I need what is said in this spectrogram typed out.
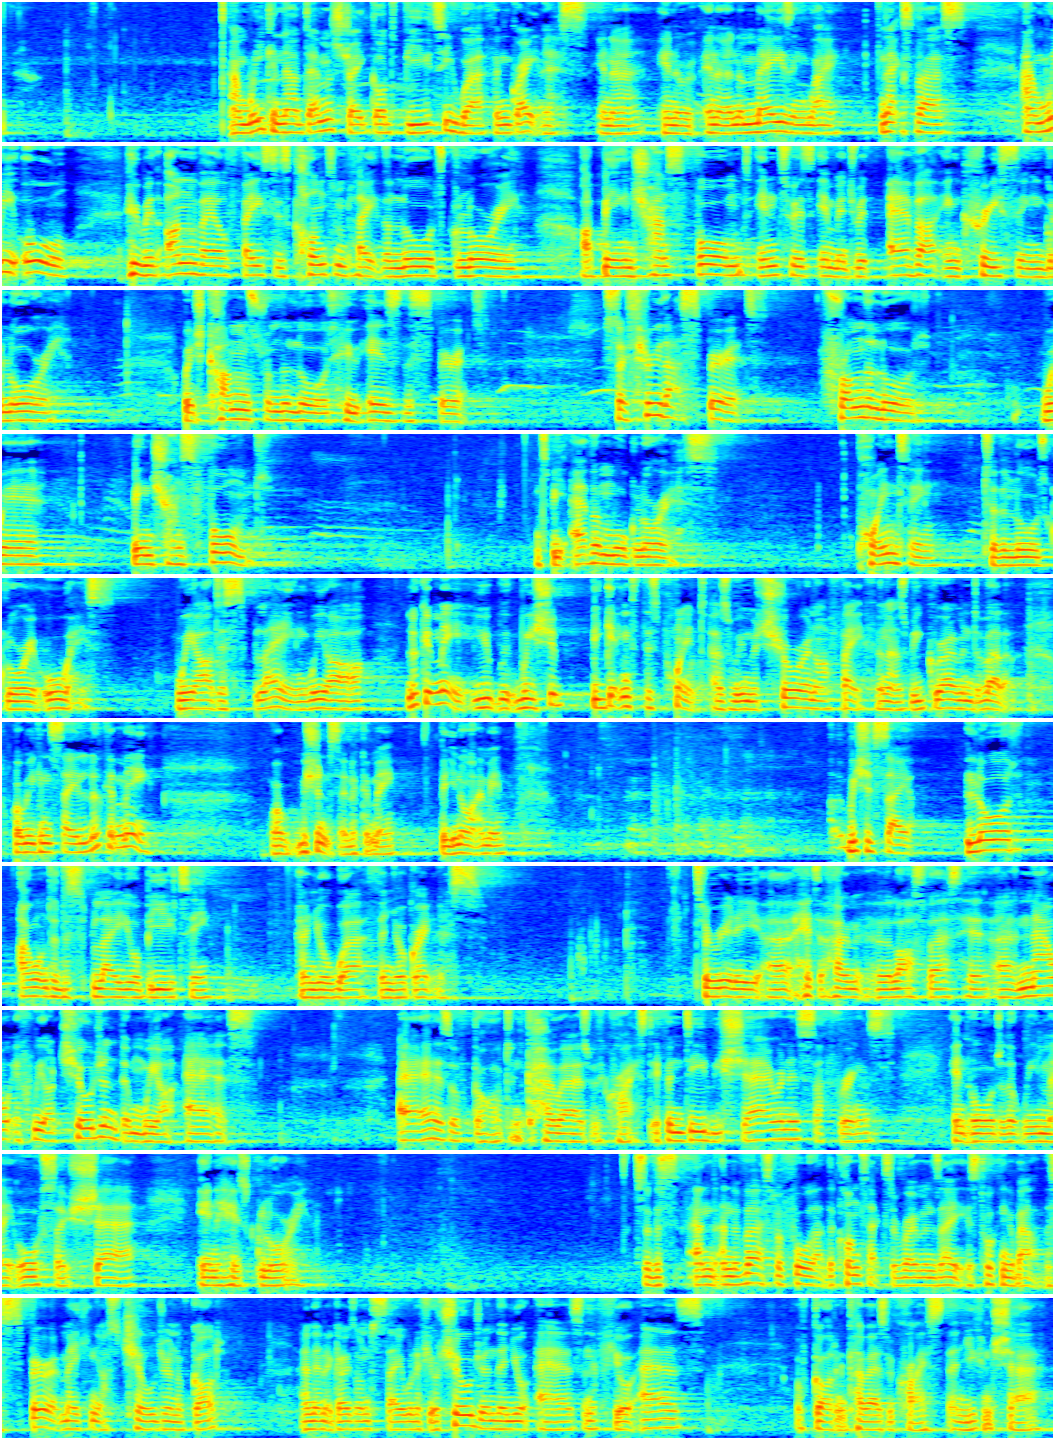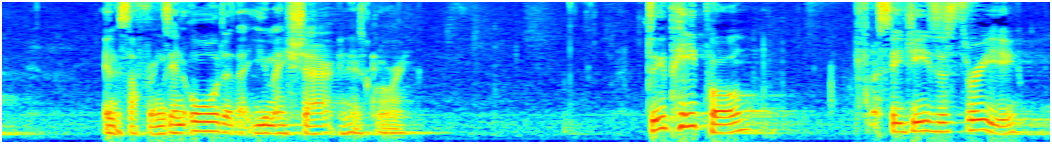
And we can now demonstrate God's beauty, worth, and greatness in, a, in, a, in an amazing way. Next verse. And we all, who with unveiled faces contemplate the Lord's glory, are being transformed into his image with ever increasing glory, which comes from the Lord, who is the Spirit. So, through that Spirit, from the Lord, we're being transformed to be ever more glorious, pointing to the Lord's glory always. We are displaying, we are, look at me, you, we should be getting to this point as we mature in our faith and as we grow and develop, where we can say, look at me. Well, we shouldn't say, look at me, but you know what I mean. We should say, Lord, I want to display your beauty and your worth and your greatness. To really uh, hit it home, the last verse here. Uh, now, if we are children, then we are heirs heirs of God and co heirs with Christ, if indeed we share in his sufferings, in order that we may also share in his glory. So this, and, and the verse before that, the context of Romans 8, is talking about the Spirit making us children of God. And then it goes on to say, well, if you're children, then you're heirs. And if you're heirs, of God and co heirs with Christ, then you can share in the sufferings in order that you may share in his glory. Do people see Jesus through you?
